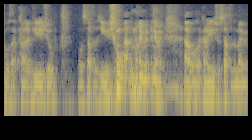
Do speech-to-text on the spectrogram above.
all that kind of usual, all the stuff that's usual at the moment. Anyway, uh, all that kind of usual stuff at the moment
